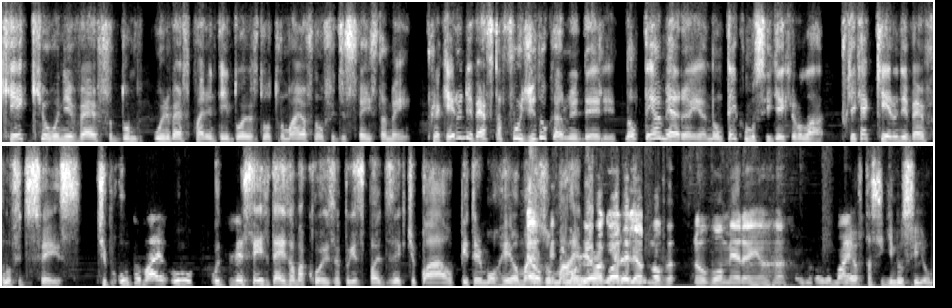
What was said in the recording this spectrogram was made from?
que que o universo do o universo 42 do outro Miles não se desfez também? Porque aquele universo tá fugido do cânone dele. Não tem Homem-Aranha, não tem como seguir aquilo lá. Por que que aquele universo não se desfez? Tipo, o do Miles, o, o 1610 é uma coisa, porque você pode dizer que, tipo, ah, o Peter morreu, É, mas o o, Peter Miles. morreu agora, ele é o novo, novo Homem-Aranha, aham. O Miles tá seguindo o o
